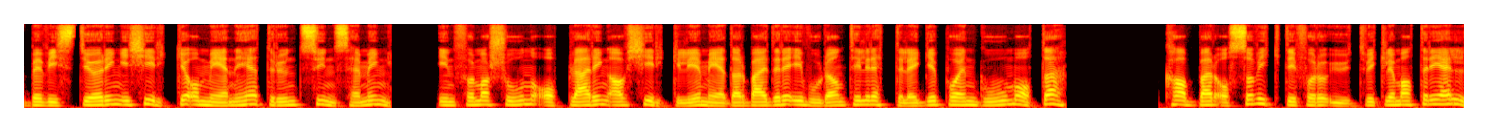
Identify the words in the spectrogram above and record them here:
Bevisstgjøring i kirke og menighet rundt synshemming. Informasjon og opplæring av kirkelige medarbeidere i hvordan tilrettelegge på en god måte. KAB er også viktig for å utvikle materiell.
